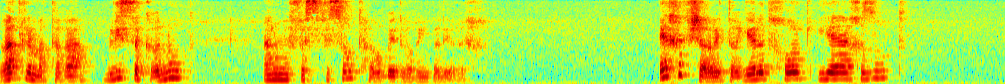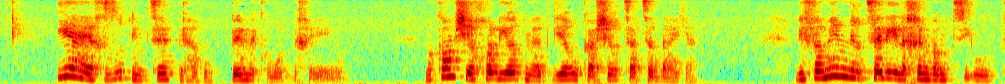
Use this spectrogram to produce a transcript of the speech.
רק למטרה, בלי סקרנות, אנו מפספסות הרבה דברים בדרך. איך אפשר לתרגל את חוק אי ההאחזות? אי ההאחזות נמצאת בהרבה מקומות בחיינו. מקום שיכול להיות מאתגר הוא כאשר צצה בעיה. לפעמים נרצה להילחם במציאות,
